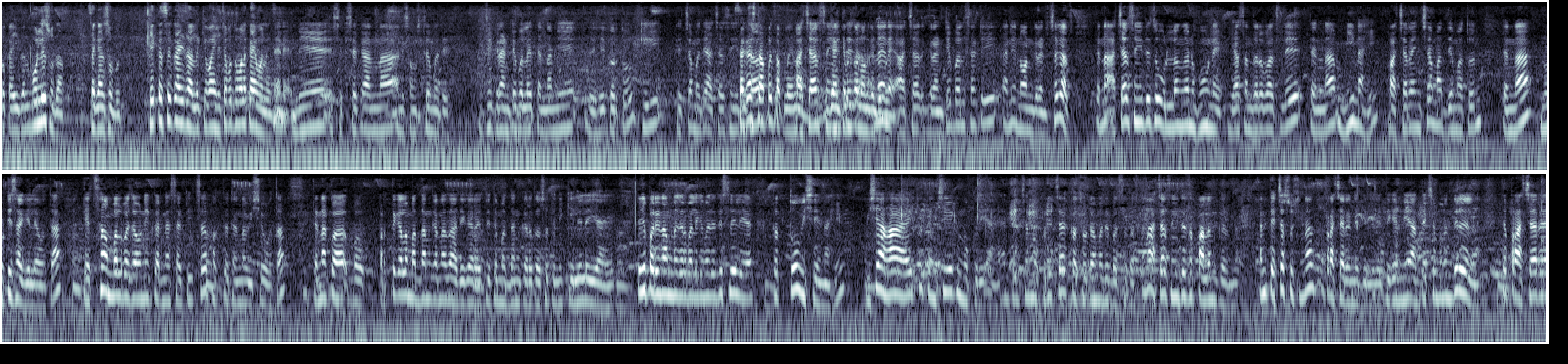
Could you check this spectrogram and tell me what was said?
काही जण बोलले सुद्धा सगळ्यांसोबत. हे कसं काय झालं किंवा ह्याच्याबद्दल तुम्हाला काय म्हणायचं? नाही नाही. मी शिक्षकांना आणि संस्थेमध्ये जे ग्रांटेबल आहेत त्यांना मी हे करतो की त्याच्यामध्ये आचारसंहिता सगळा स्टाफच आपला आहे ना? Grantable का non आचारसंहिता? नाही नाही. आचार ग्रांटेबलसाठी आणि नॉन ग्रांट सगळंच त्यांना आचारसंहितेचं उल्लंघन होऊ नये. या संदर्भातले त्यांना मी नाही प्राचार्यांच्या माध्यमातून त्यांना नोटिसा गेल्या होत्या. त्याचं अंमलबजावणी करण्यासाठीच फक्त त्यांना विषय होता. त्यांना प्रत्येकाला मतदान करण्याचा अधिकार आहे. तिथे मतदान करत असो त्यांनी केलेलंही आहे. त्याचे परिणाम नगरपालिकेमध्ये दिसलेले आहेत तर तो विषय नाही. विषय हा आहे की त्यांची एक नोकरी आहे आणि त्यांच्या नोकरीच्या कसोट्यामध्ये बसत असताना आचारसंहितेचं पालन करणं आणि त्याच्या सूचना प्राचार्यांनी दिलेल्या आहेत. ते काही मी अध्यक्ष म्हणून दिलेलं नाही. त्या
